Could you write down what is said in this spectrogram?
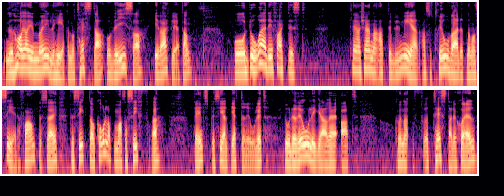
nu har jag ju möjligheten att testa och visa i verkligheten. Och då är det ju faktiskt kan jag känna att det blir mer alltså, trovärdigt när man ser det framför sig. För sitta och kolla på massa siffror, det är inte speciellt jätteroligt. Då är det roligare att kunna testa det själv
